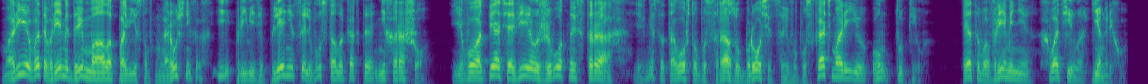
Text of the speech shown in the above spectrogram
Мария в это время дремала, повиснув на наручниках, и при виде пленницы льву стало как-то нехорошо. Его опять овеял животный страх, и вместо того, чтобы сразу броситься и выпускать Марию, он тупил. Этого времени хватило Генриху.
